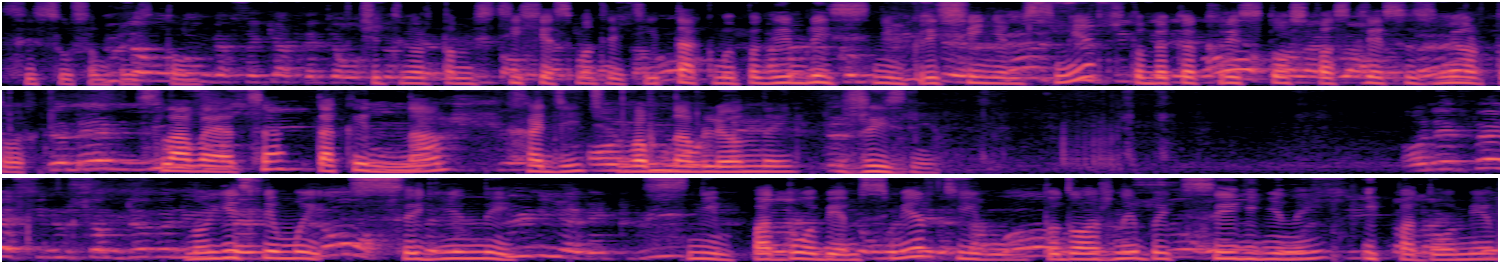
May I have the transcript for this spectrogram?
с Иисусом Христом. donc, verset 4, été В четвертом стихе, смотрите, «Итак, мы погреблись с Ним крещением в смерть, чтобы как Христос воскрес из мертвых славой Отца, так и нам ходить в обновленной жизни». Но если мы соединены с Ним подобием смерти Его, то должны быть соединены и подобием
